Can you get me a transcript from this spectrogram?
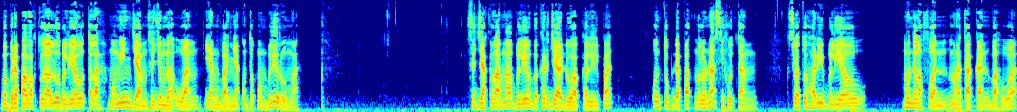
Beberapa waktu lalu beliau telah meminjam sejumlah uang yang banyak untuk membeli rumah. Sejak lama beliau bekerja dua kali lipat untuk dapat melunasi hutang. Suatu hari beliau menelepon mengatakan bahwa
